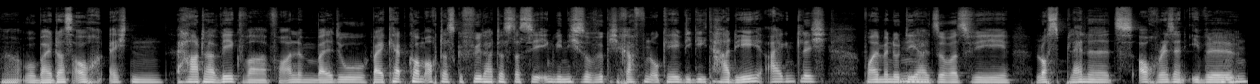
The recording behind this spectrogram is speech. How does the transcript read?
Ja, wobei das auch echt ein harter Weg war, vor allem weil du bei Capcom auch das Gefühl hattest, dass sie irgendwie nicht so wirklich raffen, okay, wie geht HD eigentlich? Vor allem wenn du Mhm. dir halt sowas wie Lost Planets, auch Resident Evil Mhm.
